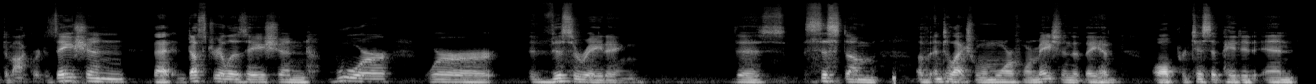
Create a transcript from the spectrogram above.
democratization, that industrialization, war were eviscerating this system of intellectual and moral formation that they had all participated in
